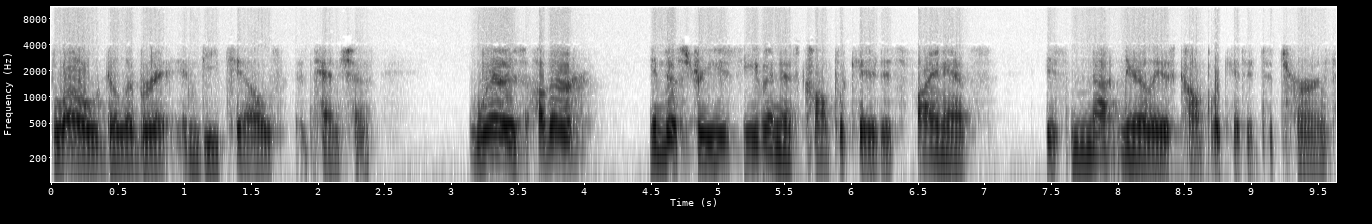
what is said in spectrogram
slow, deliberate, and detailed attention. Whereas other industries, even as complicated as finance, is not nearly as complicated to turn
